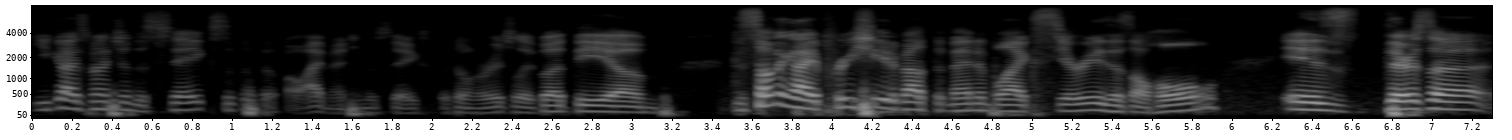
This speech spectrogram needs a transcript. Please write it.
you guys mentioned the stakes of the film. Oh, I mentioned the stakes of the film originally, but the um, the something I appreciate about the Men in Black series as a whole is there's a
